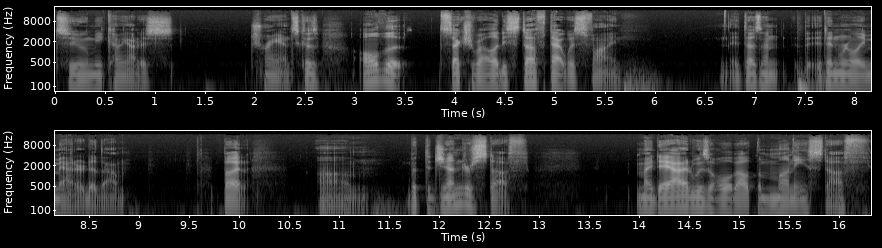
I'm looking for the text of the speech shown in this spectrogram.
to me coming out as trans because all the sexuality stuff that was fine it doesn't it didn't really matter to them but um, with the gender stuff my dad was all about the money stuff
